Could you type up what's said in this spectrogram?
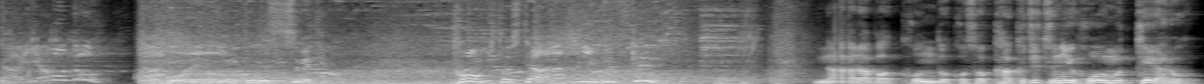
たダイヤモンド！俺の持てる全てを。陶器としてあなたにぶつける。ならば今度こそ確実に葬ってやろう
